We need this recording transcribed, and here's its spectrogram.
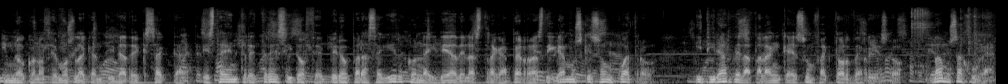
No conocemos la cantidad exacta, está entre 3 y 12, pero para seguir con la idea de las tragaperras, digamos que son 4, y tirar de la palanca es un factor de riesgo. Vamos a jugar.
